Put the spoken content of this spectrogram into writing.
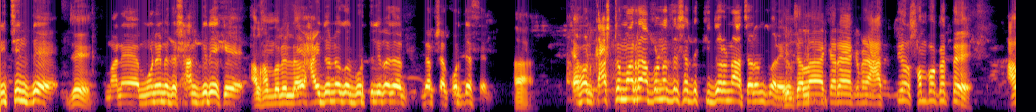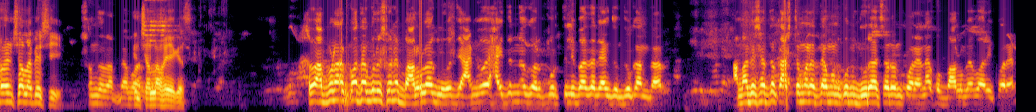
নিশ্চিন্তে যে মানে মনের মধ্যে শান্তি রেখে আলহামদুলিল্লাহ। হায়দ্রনগর বর্তুলি বাজার ব্যবসা করতেছেন। হ্যাঁ। এখন কাস্টমাররা আপনাদের সাথে কি ধরনের আচরণ করে? ইনশাল্লাহ একেবারে একেবারে আত্মীয় সম্পর্কতে আরও ইনশাল্লাহ বেশি সুন্দর ব্যবহার। ইনশাল্লাহ হয়ে গেছে। তো আপনার কথাগুলো শুনে ভালো লাগল যে আমি ওই হায়দ্রনগর বর্তুলি বাজারের একজন দোকানদার। আমাদের সাথে কাস্টমাররা তেমন কোনো দুরাচরণ করে না খুব ভালো ব্যবহারই করেন।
